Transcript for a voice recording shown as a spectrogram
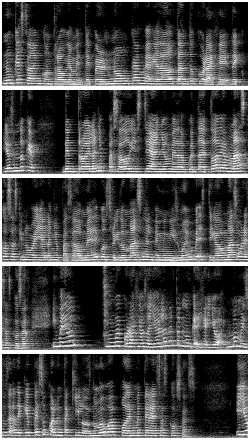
nunca he estado en contra, obviamente, pero nunca me había dado tanto coraje de... Yo siento que dentro del año pasado y este año me he dado cuenta de todavía más cosas que no veía el año pasado. Me he deconstruido más en el feminismo, he investigado más sobre esas cosas y me dio un chingo de coraje. O sea, yo la neta nunca dije, yo, no mames, o sea, de que peso 40 kilos, no me voy a poder meter a esas cosas. Y yo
